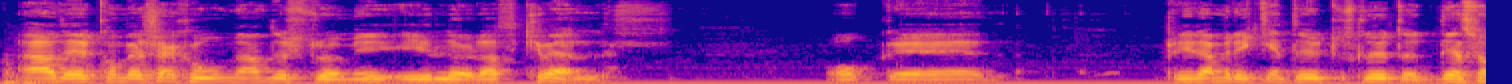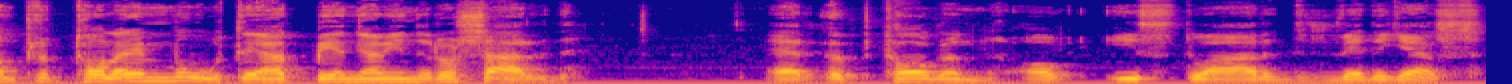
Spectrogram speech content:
Jag hade konversation med Anders Ström i, i lördags kväll. Och eh, Prix d'Amérique är inte uteslutet. Det som talar emot är att Benjamin Rochard är upptagen av Histoire Vedegas.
